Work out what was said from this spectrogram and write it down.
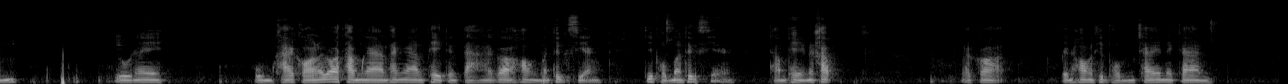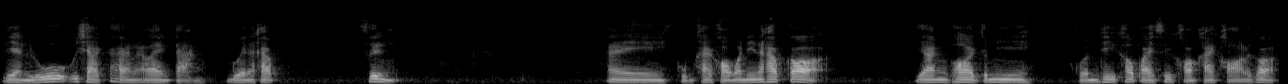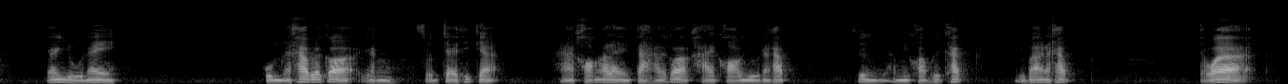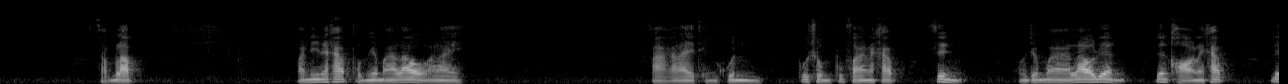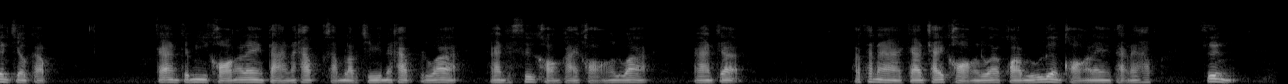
อยู่ในกลุ่มขายของแล้วก็ทำงานทั้งงานเพลงต่างๆ แล้วก็ห้องบันทึกเสียงที่ผมบันทึกเสียงทำเพลงนะครับ แล้วก็เป็นห้องที่ผมใช้ในการเรียนรู้วิชาการอะไรต่างๆด้วยนะครับ ซึ่ง ในกลุ่มขายของวันนี้นะครับ ก็ยังพอจะมีคนที่เข้าไปซื้อของขายของแล้วก็ยังอยู่ในกลุ่มนะครับ แล้วก็ยังสนใจที่จะ หาของอะไรต่างๆ แล้วก็ขายของอยู่นะครับ ซึ่งยังมีความคึกคักอยู่บ้างนะครับ แต่ว่าสำหรับวันนี้นะครับผมจะมาเล่าอะไร ฝากอะไรถึงคุณผู้ชมผู้ฟังนะครับ ซึ่งผมจะมาเล่าเรื่องเรื่องของนะครับ เรื่องเกี่ยวกับ การจะมีของอะไรต่างๆนะครับสำหรับชีวิตนะครับ หรือว่าการจะซื้อของขายของหรือว่าการจะ พัฒนาการใช้ของหรือว่าความรู้เรื่องของอะไรต่างๆนะครับ ซึ่ง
